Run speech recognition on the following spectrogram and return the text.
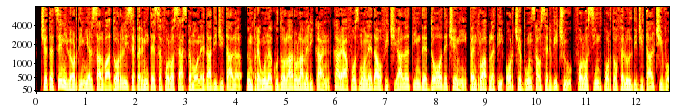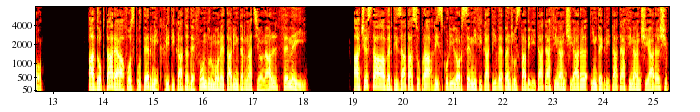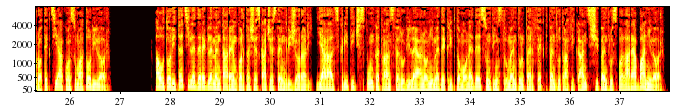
Cetățenilor din El Salvador li se permite să folosească moneda digitală, împreună cu dolarul american, care a fost moneda oficială timp de două decenii pentru a plăti orice bun sau serviciu, folosind portofelul digital Civo. Adoptarea a fost puternic criticată de Fondul Monetar Internațional, FMI. Acesta a avertizat asupra riscurilor semnificative pentru stabilitatea financiară, integritatea financiară și protecția consumatorilor. Autoritățile de reglementare împărtășesc aceste îngrijorări, iar alți critici spun că transferurile anonime de criptomonede sunt instrumentul perfect pentru traficanți și pentru spălarea banilor.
